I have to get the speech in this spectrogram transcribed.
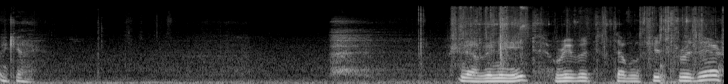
Okay. Now we need rivet that will fit through there.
